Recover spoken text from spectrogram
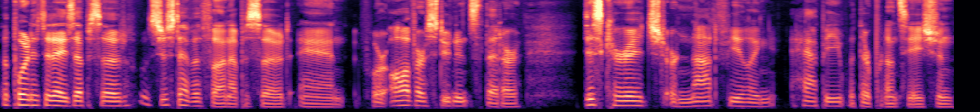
the point of today's episode was just to have a fun episode and for all of our students that are discouraged or not feeling happy with their pronunciation,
